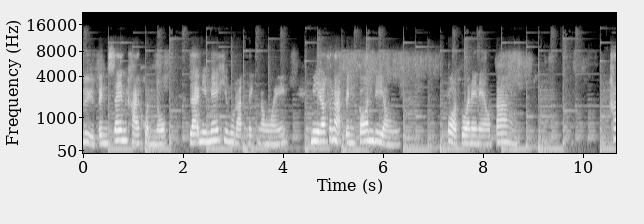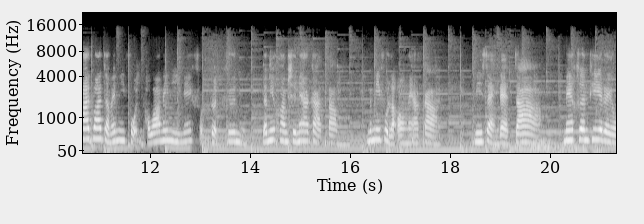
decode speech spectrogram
หรือเป็นเส้นคล้ายขนนก และมีเมฆคิวมูลัสเล็กน้อย มีลักษณะเป็นก้อนเดี่ยวก่อตัวในแนวตั้ง คาดว่าจะไม่มีฝน เพราะว่าไม่มีเมฆฝนเกิดขึ้น และมีความชื้นในอากาศต่ำไม่มีฝุ่นละอองในอากาศ มีแสงแดดจ้า เมฆเคลื่อนที่เร็ว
